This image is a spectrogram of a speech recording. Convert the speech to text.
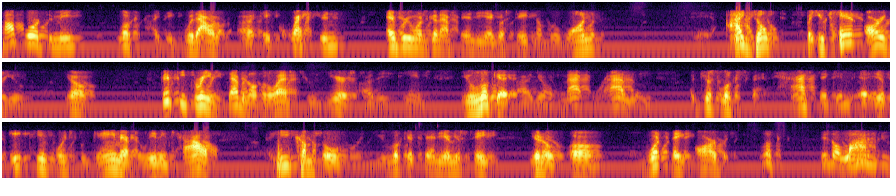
Top four to me, look, I think without uh, a question, everyone's going to have San Diego State number one. I don't, but you can't argue. You know, 53 and seven over the last two years are these teams. You look at, uh, you know, Matt Bradley just looks fantastic. And uh, 18 points per game after leaving Cal, he comes over. And you look at San Diego State, you know, um, what they are. But look, there's a lot of new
